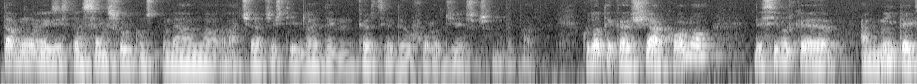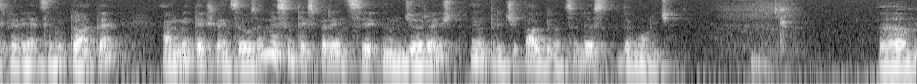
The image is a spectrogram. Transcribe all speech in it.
dar nu există în sensul, cum spuneam, a ceea ce știm noi din cărțile de ufologie și așa mai departe. Cu toate că și acolo, desigur că anumite experiențe, nu toate, anumite experiențe OZM sunt experiențe îngerești, în principal, bineînțeles, demonice. Ehm,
